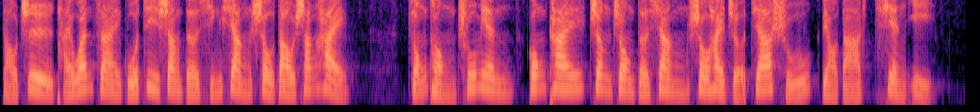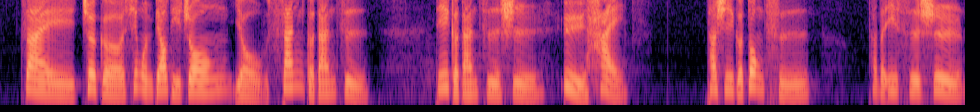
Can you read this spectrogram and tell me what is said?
导致台湾在国际上的形象受到伤害。总统出面公开郑重的向受害者家属表达歉意。在这个新闻标题中有三个单字，第一个单字是“遇害”，它是一个动词，它的意思是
